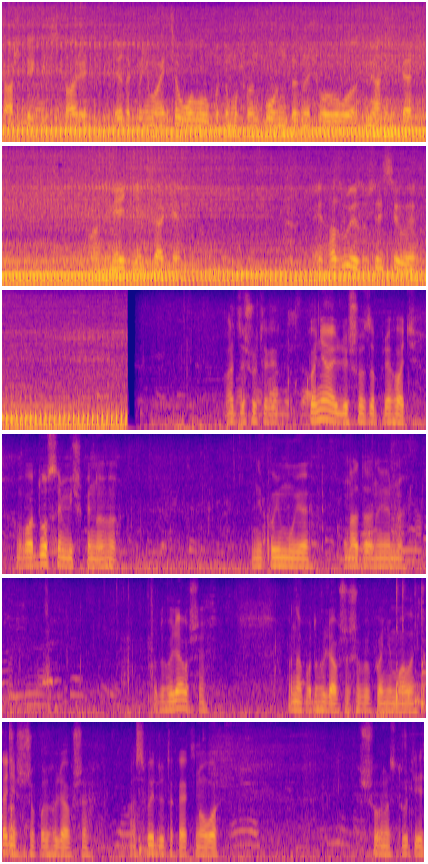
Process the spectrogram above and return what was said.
Чашки якісь старі. Я так понимаю, це олово, тому що він погнуте, значить олово м'ягеньке. Вон медні всякі. І газує з усієї сили. А це що таке? Коня или що запрягати? Вадоса мішкиного. Не пойму я. Надо, наверное, подгулявши. Вона подгулявша, щоб ви розуміли. Звісно, що подгулявша. А з виду така як нова. Що у нас тут є?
